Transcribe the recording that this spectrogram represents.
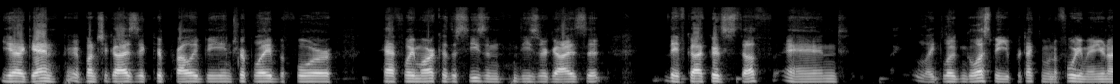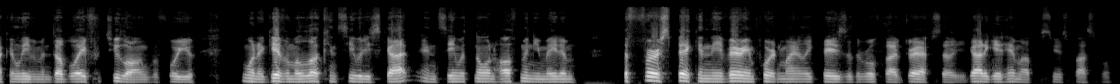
Yeah, again, a bunch of guys that could probably be in AAA before halfway mark of the season. These are guys that they've got good stuff, and like Logan Gillespie, you protect him in a 40 man. You're not going to leave him in double A for too long before you want to give him a look and see what he's got. And same with Nolan Hoffman, you made him the first pick in the very important minor league phase of the Rule 5 draft. So you got to get him up as soon as possible.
